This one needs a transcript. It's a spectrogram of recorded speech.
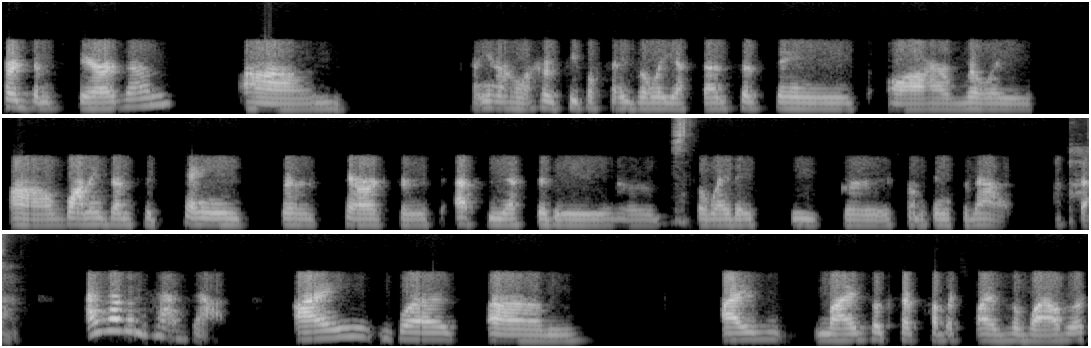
heard them share them. Um, you know, I heard people say really offensive things or really uh, wanting them to change their character's ethnicity or the way they speak or something to that effect. I haven't had that. I was, um, I my books are published by the Wild Rose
